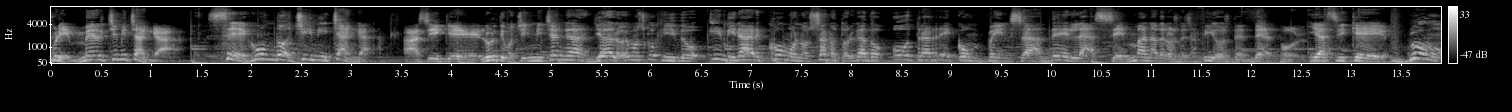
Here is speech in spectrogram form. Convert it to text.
Primer chimichanga. Segundo chimichanga. Así que el último chimichanga ya lo hemos cogido y mirar cómo nos han otorgado otra recompensa de la semana de los desafíos de Deadpool. Y así que, ¡boom!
